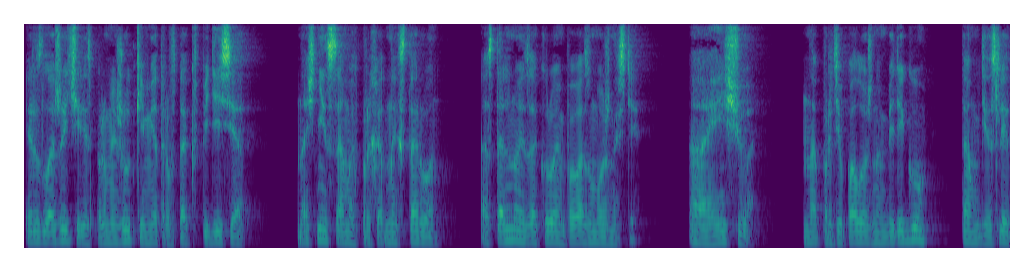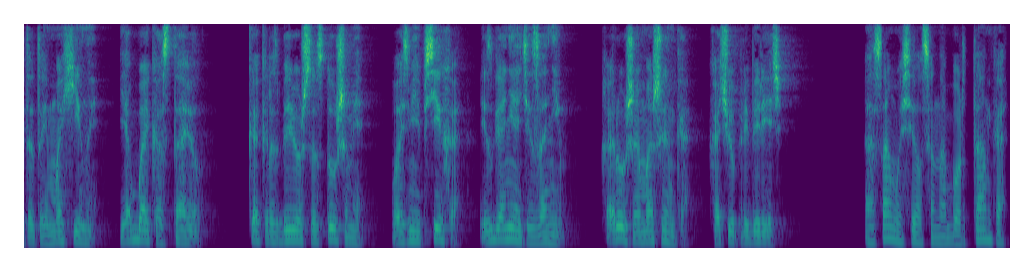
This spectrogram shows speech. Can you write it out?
и разложить через промежутки метров так в 50. Начни с самых проходных сторон. Остальное закроем по возможности. А, и еще. На противоположном берегу, там, где след этой махины, я байк оставил. Как разберешься с тушами, возьми психа и сгоняйте за ним. Хорошая машинка, хочу приберечь». А сам уселся на борт танка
